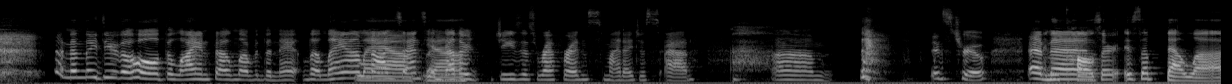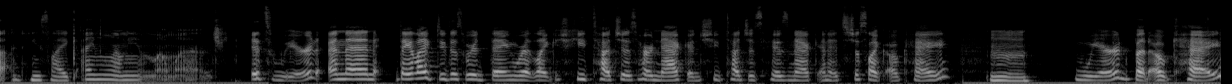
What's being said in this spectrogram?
and then they do the whole the lion fell in love with the na- the lamb, lamb nonsense. Yeah. Another Jesus reference, might I just add? Um, it's true. And, and then, he calls her Isabella, and he's like, "I love you so much." It's weird. And then they like do this weird thing where like he touches her neck and she touches his neck, and it's just like okay. Mm. Weird, but okay.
